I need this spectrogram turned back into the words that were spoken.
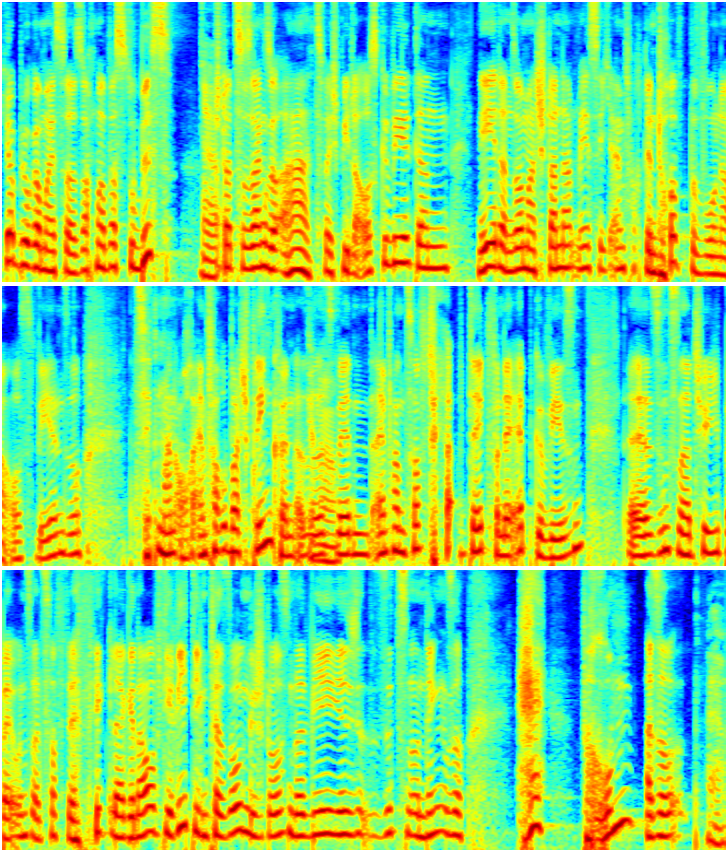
ja Bürgermeister, sag mal, was du bist. Ja. Statt zu sagen so, ah, zwei Spieler ausgewählt, dann, nee, dann soll man standardmäßig einfach den Dorfbewohner auswählen. So, das hätte man auch einfach überspringen können. Also genau. das wäre einfach ein Software-Update von der App gewesen. Da sind sie natürlich bei uns als Softwareentwickler genau auf die richtigen Personen gestoßen, weil wir hier sitzen und denken so, hä, warum? Also ja.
